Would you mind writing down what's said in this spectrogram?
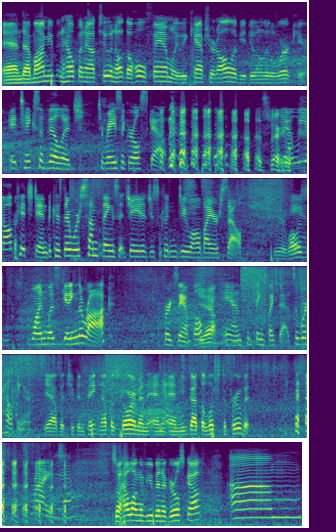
And uh, Mom, you've been helping out too, and all, the whole family. We captured all of you doing a little work here. It takes a village to raise a Girl Scout. That's very yeah, we all pitched in because there were some things that Jada just couldn't do all by herself. Sure. What was One was getting the rock, for example, Yeah. and some things like that. So we're helping her. Yeah, but you've been painting up a storm, and, and, Yep. and you've got the looks to prove it. Right. So how long have you been a Girl Scout? Um,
